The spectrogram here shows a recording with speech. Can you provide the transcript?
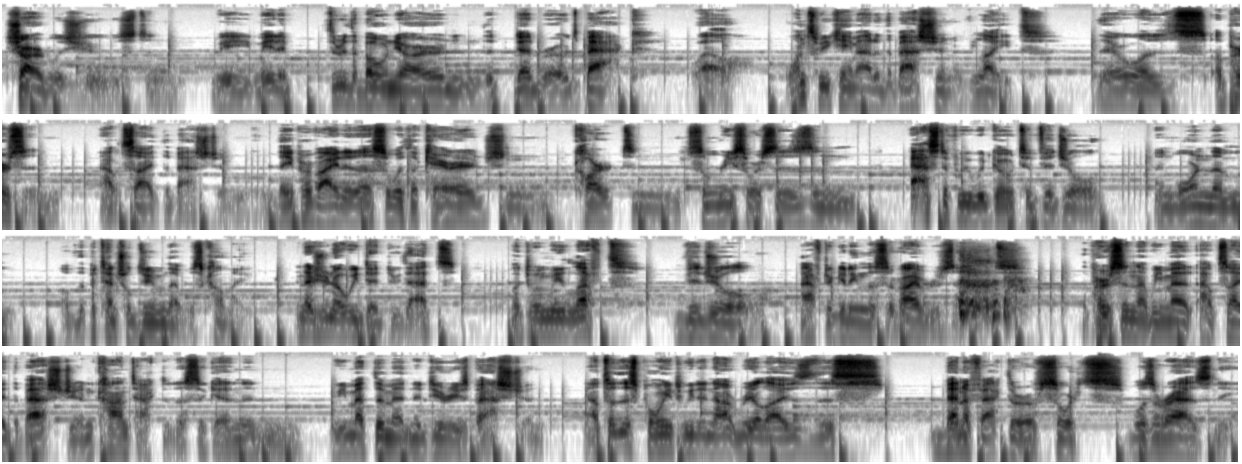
shard was used, and we made it through the boneyard and the dead roads back. Well, once we came out of the Bastion of Light, there was a person outside the Bastion. They provided us with a carriage and cart and some resources and asked if we would go to Vigil and warn them of the potential doom that was coming. And as you know, we did do that. But when we left Vigil after getting the survivors out, the person that we met outside the bastion contacted us again, and we met them at Nadiri's bastion. Now, to this point, we did not realize this benefactor of sorts was Arazni.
